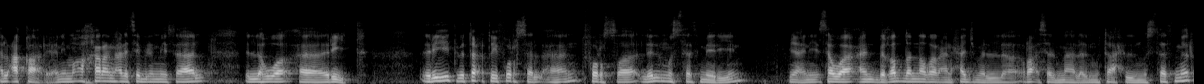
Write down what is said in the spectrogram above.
العقار. يعني مؤخرا على سبيل المثال اللي هو آه، ريت. ريت بتعطي فرصة الآن فرصة للمستثمرين يعني سواء بغض النظر عن حجم رأس المال المتاح للمستثمر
